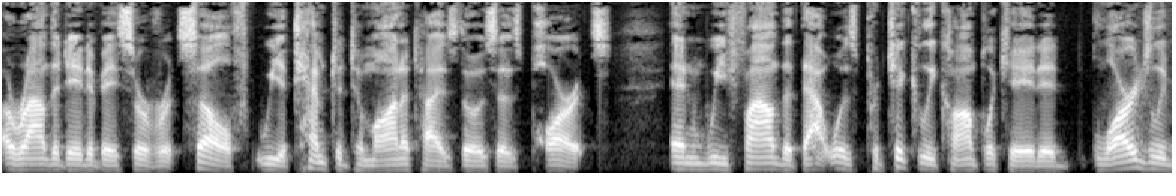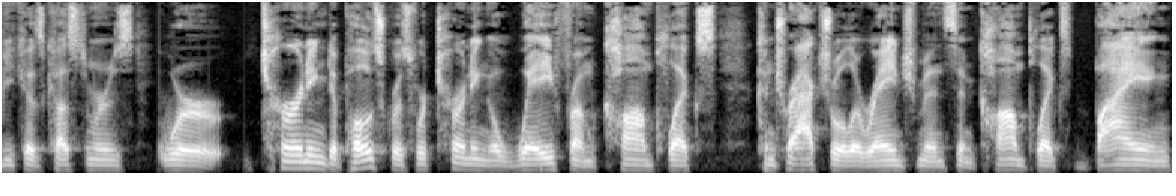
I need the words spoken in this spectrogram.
around the database server itself, we attempted to monetize those as parts. And we found that that was particularly complicated, largely because customers were turning to Postgres, we're turning away from complex contractual arrangements and complex buying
